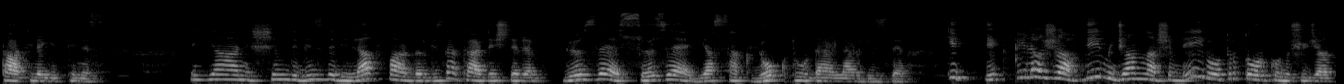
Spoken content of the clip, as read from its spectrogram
tatile gittiniz e yani şimdi bizde bir laf vardır güzel kardeşlerim. Göze söze yasak yoktur derler bizde. Gittik plaja değil mi canlar şimdi eğri oturup doğru konuşacağız.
